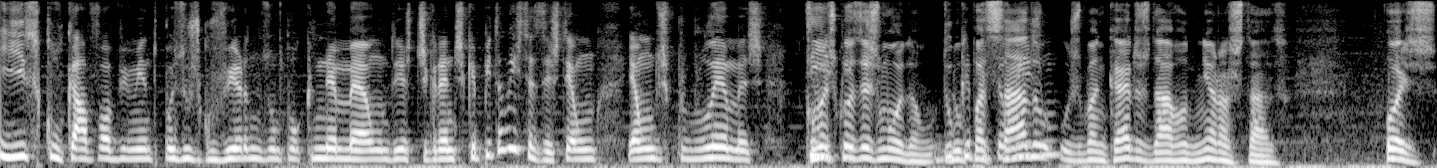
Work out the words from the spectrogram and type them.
e isso colocava, obviamente, depois os governos um pouco na mão destes grandes capitalistas. Este é um, é um dos problemas. Como as coisas mudam. No passado, os banqueiros davam dinheiro ao Estado. Hoje,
